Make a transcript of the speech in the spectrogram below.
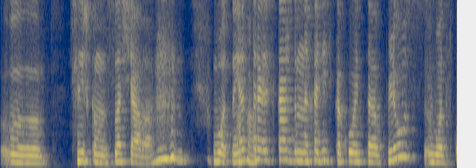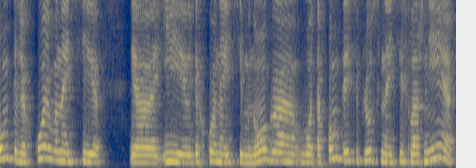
э, слишком слащаво, вот, но я стараюсь в каждом находить какой-то плюс. Вот, в ком-то легко его найти и легко найти много, вот, а в ком-то эти плюсы найти сложнее.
